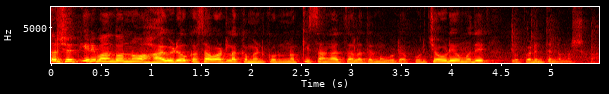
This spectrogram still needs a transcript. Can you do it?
तर शेतकरी बांधवांनो हा व्हिडिओ कसा वाटला कमेंट करून नक्की सांगा. चला तर मग भेटूया पुढच्या व्हिडिओमध्ये तोपर्यंत नमस्कार.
